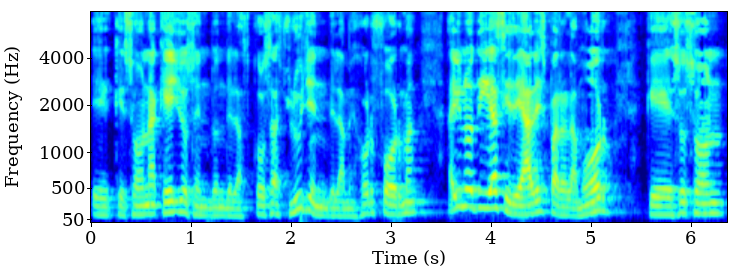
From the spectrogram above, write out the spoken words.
eh, que son aquellos en donde las cosas fluyen de la mejor forma. Hay unos días ideales para el amor, que esos son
